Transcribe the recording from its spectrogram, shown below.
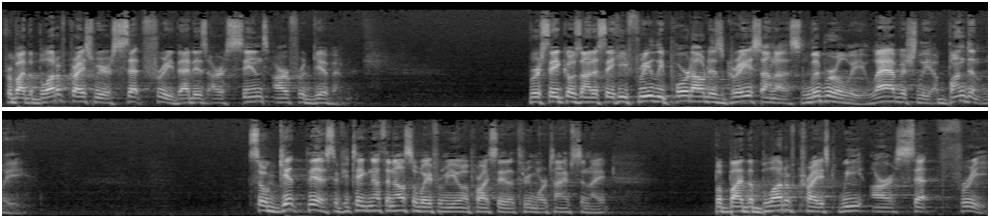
For by the blood of Christ we are set free. That is, our sins are forgiven. Verse 8 goes on to say, He freely poured out His grace on us, liberally, lavishly, abundantly. So get this. If you take nothing else away from you, I'll probably say that three more times tonight. But by the blood of Christ, we are set free.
